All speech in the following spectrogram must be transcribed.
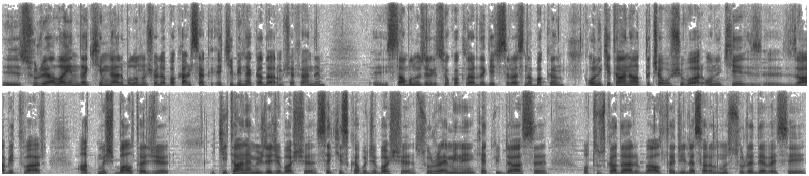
E, surre alayında kimler bulunur? Şöyle bakarsak ekibi ne kadarmış efendim? İstanbul'un özellikle sokaklarda geçiş sırasında bakın 12 tane atlı çavuşu var, 12 e, zabit var, 60 baltacı, 2 tane müjdeci başı, 8 kapıcı başı, surre emini, ketgüddası, 30 kadar baltacı ile sarılmış surre devesi,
